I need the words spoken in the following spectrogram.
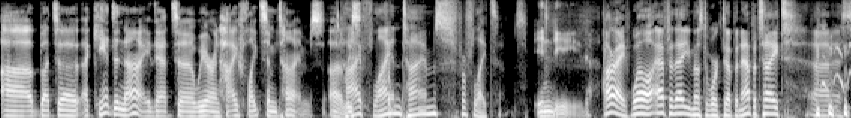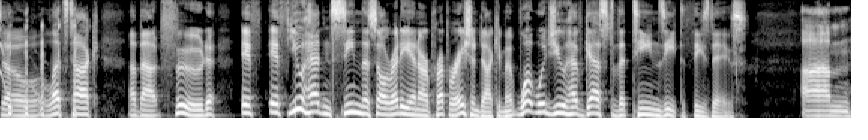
Uh, but uh, I can't deny that uh, we are in high flight sim times. Uh, high flying times for flight sims. Indeed. All right. Well, after that, you must have worked up an appetite. Uh, so let's talk about food. If if you hadn't seen this already in our preparation document, what would you have guessed that teens eat these days? Um,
